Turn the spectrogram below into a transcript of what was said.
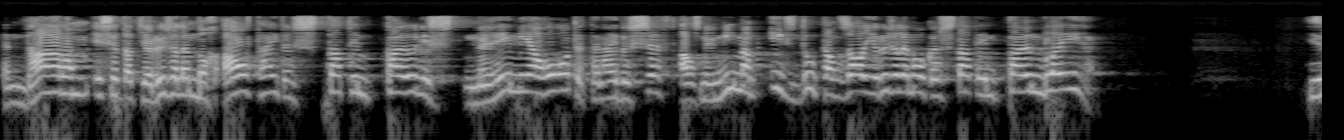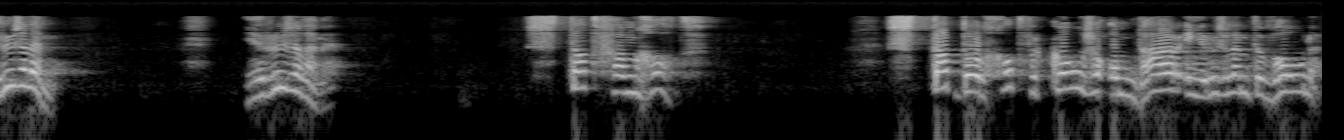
En daarom is het dat Jeruzalem nog altijd een stad in puin is. Nehemia hoort het en hij beseft, als nu niemand iets doet, dan zal Jeruzalem ook een stad in puin blijven. Jeruzalem. Jeruzalem? Stad van God. Stad door God verkozen om daar in Jeruzalem te wonen.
